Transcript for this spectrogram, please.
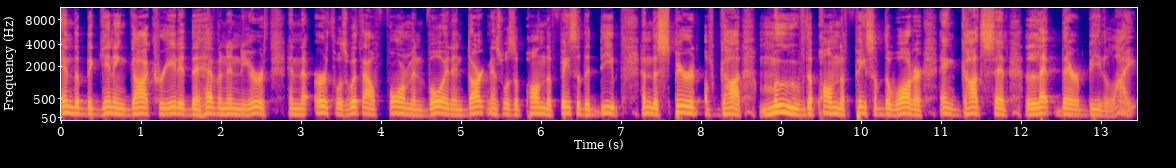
in the beginning, God created the heaven and the earth, and the earth was without form and void, and darkness was upon the face of the deep and the Spirit of God moved upon the face of the water. And God said, Let there be light.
